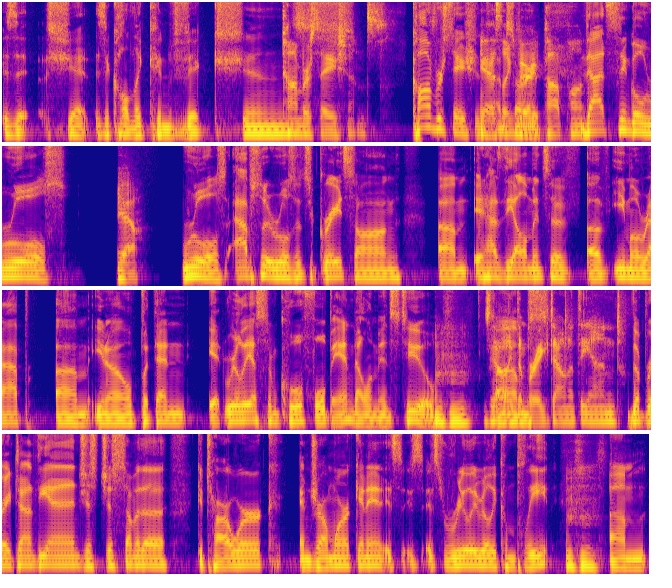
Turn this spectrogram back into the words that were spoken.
Is it shit? Is it called like Convictions? Conversations. Conversations. Yeah, it's I'm like sorry. very pop punk. That single rules. yeah. rules absolute rules it's a great song um it has the elements of of emo rap Um, you know, but then it really has some cool full band elements too. It's got like Um, the breakdown at the end. The breakdown at the end, just just some of the guitar work and drum work in it. It's it's, it's really really complete. Um,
